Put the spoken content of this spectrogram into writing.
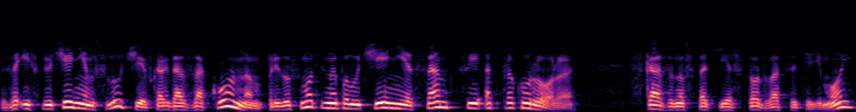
за исключением случаев, когда законом предусмотрено получение санкций от прокурора, сказано в статье 127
